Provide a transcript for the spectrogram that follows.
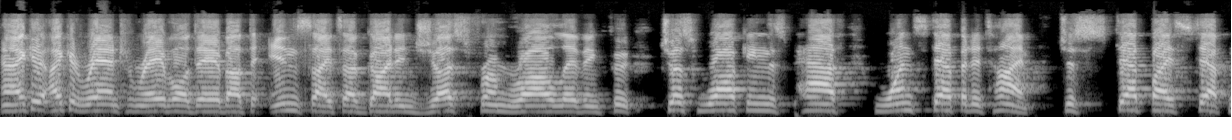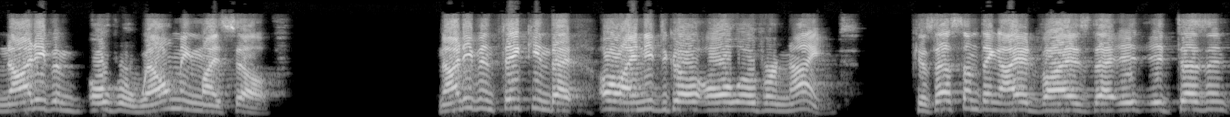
And I could, I could rant and rave all day about the insights I've gotten just from raw living food, just walking this path one step at a time, just step by step, not even overwhelming myself. Not even thinking that, oh, I need to go all overnight. Because that's something I advise that it, it doesn't,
